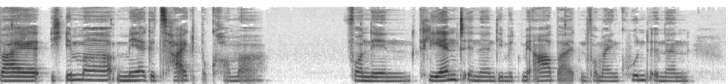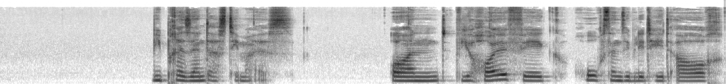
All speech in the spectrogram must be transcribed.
weil ich immer mehr gezeigt bekomme von den Klientinnen, die mit mir arbeiten, von meinen Kundinnen, wie präsent das Thema ist, und wie häufig Hochsensibilität auch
